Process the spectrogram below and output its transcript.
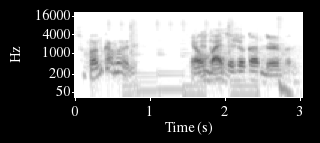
Sou fã do Cavani. É um baita jogador, mano.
